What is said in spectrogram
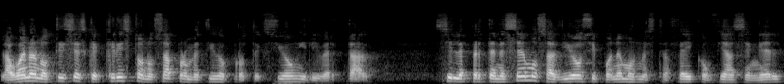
La buena noticia es que Cristo nos ha prometido protección y libertad. Si le pertenecemos a Dios y ponemos nuestra fe y confianza en Él,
